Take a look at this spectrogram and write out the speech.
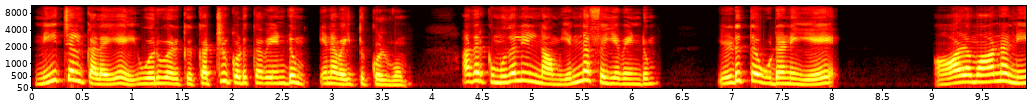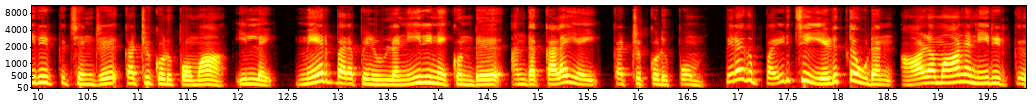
நீச்சல் கலையை ஒருவருக்கு கற்றுக் கொடுக்க வேண்டும் என வைத்துக்கொள்வோம் அதற்கு முதலில் நாம் என்ன செய்ய வேண்டும்? எடுத்த உடனேயே ஆழமான நீரிற்கு சென்று கற்றுக் கொடுப்போமா? இல்லை. மேற்பரப்பில் உள்ள நீரினை கொண்டு அந்த கலையை கற்றுக் கொடுப்போம். பிறகு பயிற்சி எடுத்தவுடன் ஆழமான நீரிற்கு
